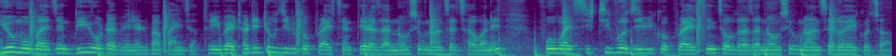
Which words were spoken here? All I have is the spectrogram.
यो मोबाइल चाहिँ दुईवटा भेरिएन्टमा पाइन्छ। थ्री बाई थर्टी टू जिबीको प्राइस चाहिँ तेह्र हजार नौ सय उनान्सय छ भने फोर बाई सिक्सटी फोर जिबीको प्राइस चाहिँ चौध हजार नौ सय उनान्सय रहेको छ।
